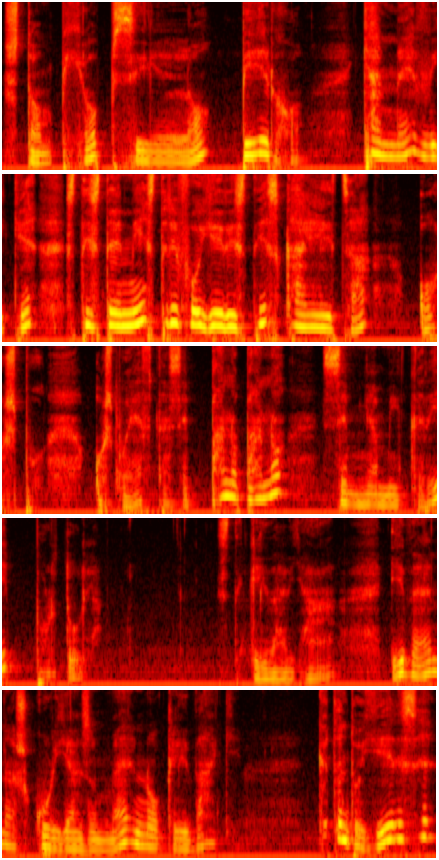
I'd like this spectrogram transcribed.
στον πιο ψηλό πύργο και ανέβηκε στη στενή στριφογυριστή σκαλίτσα ώσπου, ώσπου έφτασε πάνω πάνω σε μια μικρή πορτούλα. Στην κλειδαριά είδε ένα σκουριασμένο κλειδάκι και όταν το γύρισε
